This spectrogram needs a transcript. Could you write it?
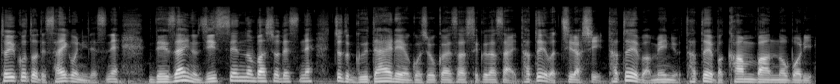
ということで最後にですね、デザインの実践の場所ですね、ちょっと具体例をご紹介させてください。例えばチラシ、例えばメニュー、例えば看板上り、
